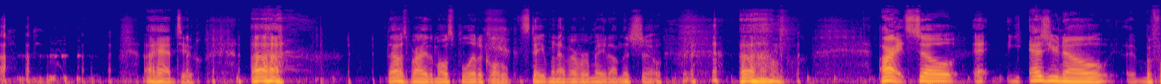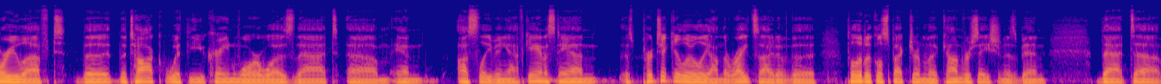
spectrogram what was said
I had to. Uh, that was probably the most political statement I've ever made on this show. Um, all right. So, eh, as you know, before you left, the the talk with the Ukraine war was that, um, and us leaving Afghanistan, is particularly on the right side of the political spectrum, the conversation has been that uh,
